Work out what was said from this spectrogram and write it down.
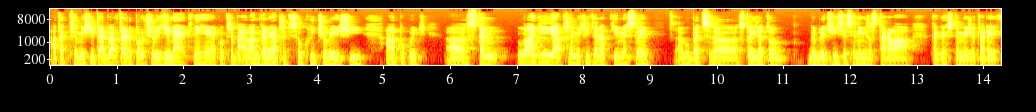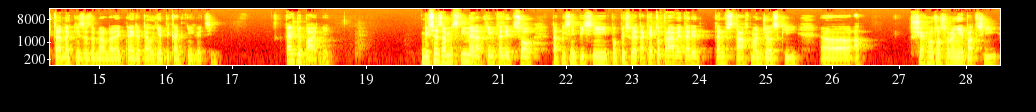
a tak přemýšlíte, já bych vám teda doporučil jiné knihy, jako třeba Evangelia, protože ty jsou klíčovější, ale pokud jste mladí a přemýšlíte nad tím, jestli vůbec stojí za to Bibli číst, jestli není zastaralá, tak věřte mi, že tady v této knize zrovna najdete hodně pikantních věcí. Každopádně, když se zamyslíme nad tím tedy, co ta píseň písní popisuje, tak je to právě tady ten vztah manželský uh, a všechno to, co do něj patří,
